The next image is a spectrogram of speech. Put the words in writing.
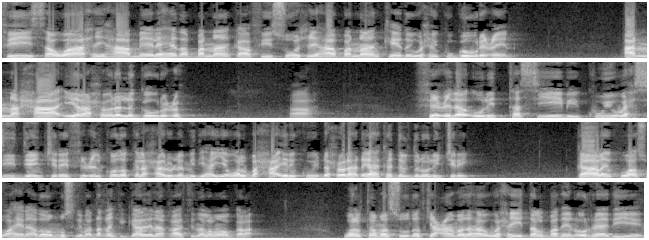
fii sawaaxihaa meelaheeda bannaankaa fii suuxihaa bannaankeeda waxay ku gowraceen annaxaa'ira xoolo la gowraco haa ficla ulitasyiibi kuwii wax sii deen jiray ficilkoodoo kale xaaluu la mid yahay iyo walbaxaa'iri kuwii dhaxoolaha dhagaha ka daldaloolin jiray. Gaalay kuwaasu ahayn adoo muslima dhaqankii gaalada inaad qaadatidna lama ogola. Waltamasuu dadkii caamadaha waxay dalbadeen oo raadiyeen.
